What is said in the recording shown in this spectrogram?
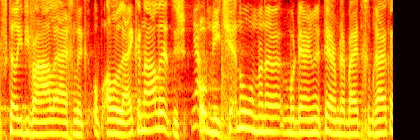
vertel je die verhalen eigenlijk op allerlei kanalen. Het is Ja. omni-channel, om een uh, moderne term daarbij te gebruiken.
